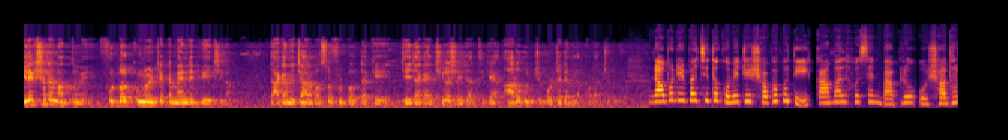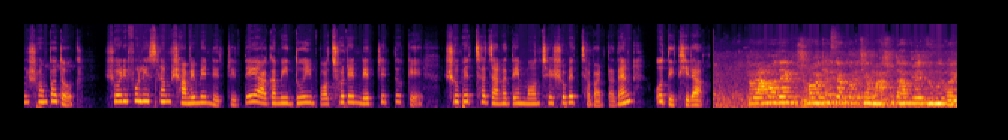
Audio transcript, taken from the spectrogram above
ইলেকশনের মাধ্যমে ফুটবল কমিউনিটি একটা ম্যান্ডেট পেয়েছিলাম যে আগামী চার বছর ফুটবলটাকে যে জায়গায় ছিল সেই জায়গা থেকে আরও উচ্চ পর্যায়ে ডেভেলপ করার জন্য। নবনির্বাচিত কমিটির সভাপতি কামাল হোসেন বাবলু ও সাধারণ সম্পাদক শরীফুল ইসলাম শামীমের নেতৃত্বে আগামী দুই বছরের নেতৃত্বকে শুভেচ্ছা জানাতে মঞ্চে শুভেচ্ছা বার্তা দেন অতিথিরা। তবে আমাদের সহযোগিতা করেছে মাসুদ আহমেদ রুমি ভাই।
